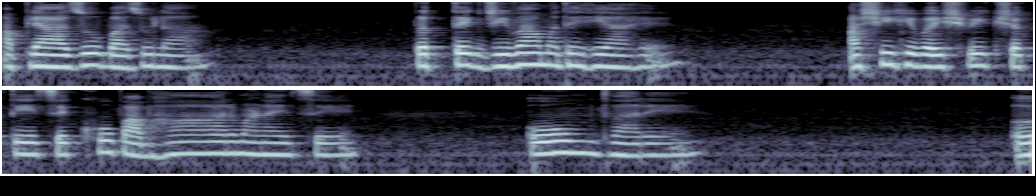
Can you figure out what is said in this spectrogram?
आपल्या आजूबाजूला प्रत्येक जीवामध्ये ही आहे. अशी ही वैश्विक शक्तीचे खूप आभार मानायचे. ओमद्वारे अ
